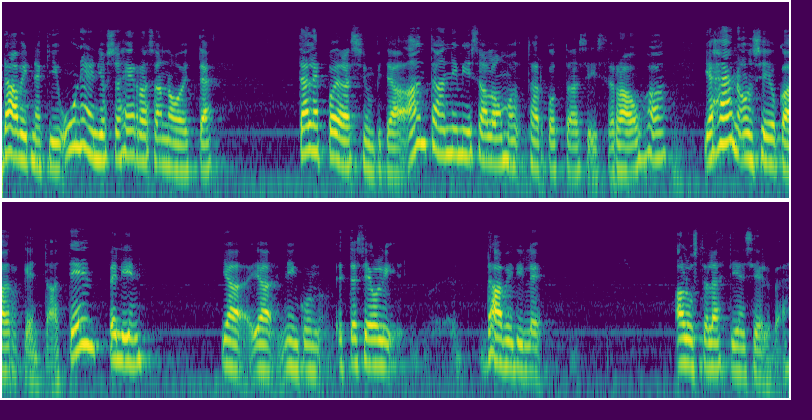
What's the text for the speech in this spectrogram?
David näki unen, jossa Herra sanoi, että tälle pojalle sinun pitää antaa nimi. Salomo tarkoittaa siis rauhaa. Ja hän on se, joka rakentaa temppelin. Ja, ja niin kuin, että se oli Davidille alusta lähtien selvää.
